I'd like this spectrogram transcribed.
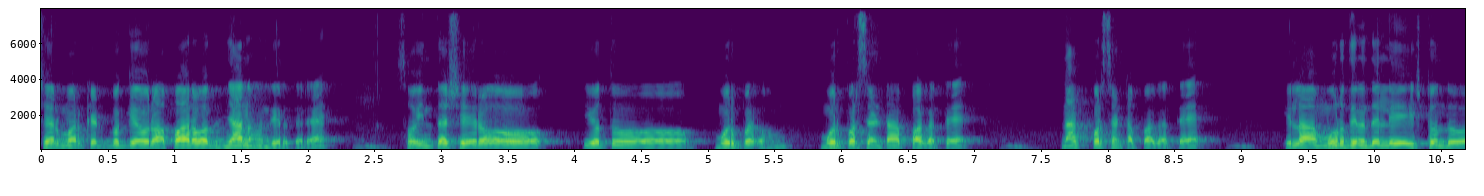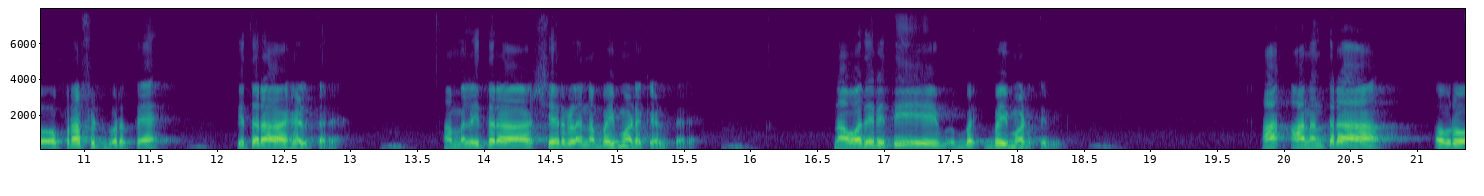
ಶೇರ್ ಮಾರ್ಕೆಟ್ ಬಗ್ಗೆ ಅವರು ಅಪಾರವಾದ ಜ್ಞಾನ ಹೊಂದಿರ್ತಾರೆ. ಸೊ ಇಂಥ ಶೇರು ಇವತ್ತು ಮೂರು ಪ ಮೂರು ಪರ್ಸೆಂಟ್ ಅಪ್ ಆಗುತ್ತೆ ನಾಲ್ಕು ಪರ್ಸೆಂಟ್ ಅಪ್ ಆಗುತ್ತೆ. ಇಲ್ಲ ಮೂರು ದಿನದಲ್ಲಿ ಇಷ್ಟೊಂದು ಪ್ರಾಫಿಟ್ ಬರುತ್ತೆ ಈ ಥರ ಹೇಳ್ತಾರೆ. ಆಮೇಲೆ ಈ ಥರ ಶೇರ್ಗಳನ್ನು ಬೈ ಮಾಡೋಕ್ಕೆ ಹೇಳ್ತಾರೆ. ನಾವು ಅದೇ ರೀತಿ ಬೈ ಬೈ ಮಾಡ್ತೀವಿ. ಆ ಆನಂತರ ಅವರು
